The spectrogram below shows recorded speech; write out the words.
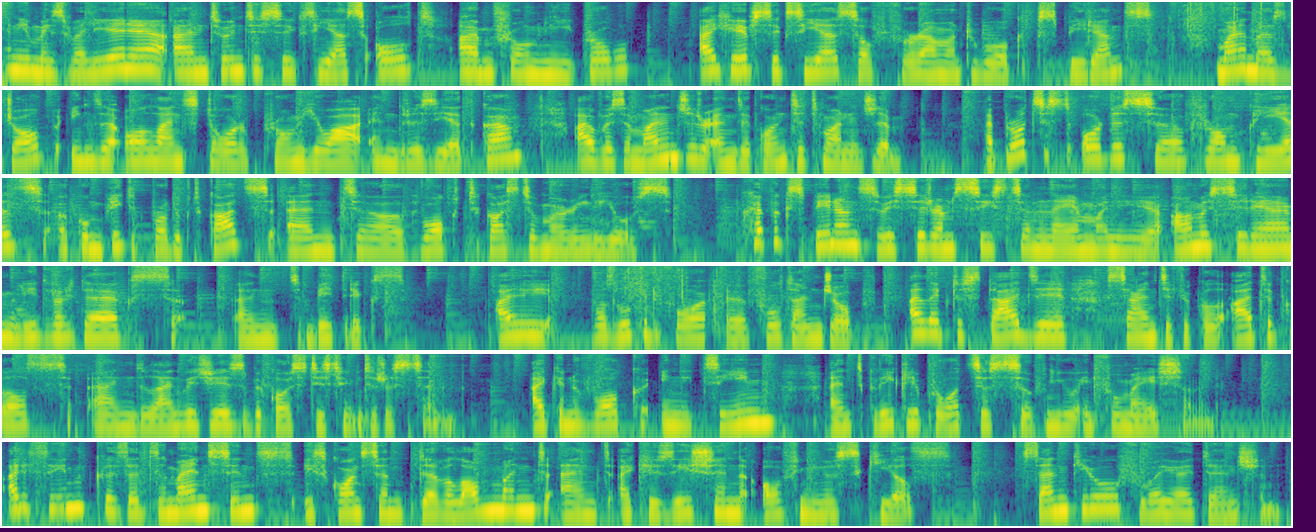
My name is Valeria. I'm 26 years old. I'm from Dnipro. I have six years of remote work experience. My last job in the online store from UA and Rozetka. I was a manager and a content manager. I processed orders uh, from clients, uh, completed product cuts, and uh, worked customer reviews. Have experience with CRM system, namely amoCRM, LeadVertex, and Bitrix. I was looking for a full-time job. I like to study scientific articles and languages because it is interesting. I can work in a team and quickly process of new information. I think that the main thing is constant development and acquisition of new skills. Thank you for your attention.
